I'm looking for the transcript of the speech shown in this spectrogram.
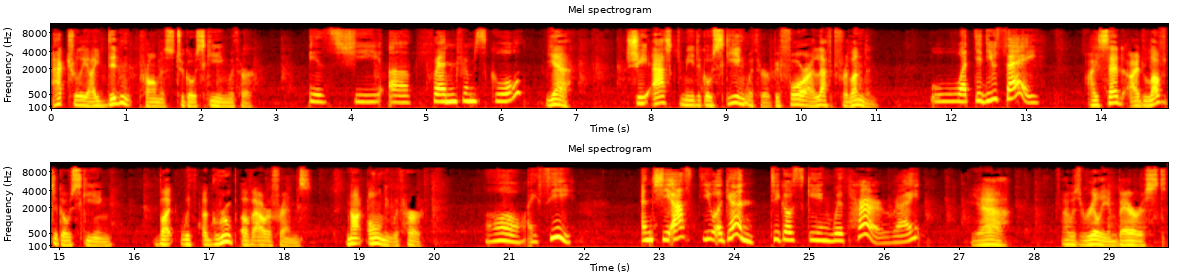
Actually, I didn't promise to go skiing with her. Is she a friend from school? Yeah. She asked me to go skiing with her before I left for London. What did you say? I said I'd love to go skiing, but with a group of our friends, not only with her. Oh, I see. And she asked you again to go skiing with her, right? Yeah. I was really embarrassed.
